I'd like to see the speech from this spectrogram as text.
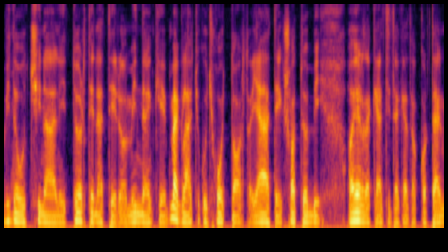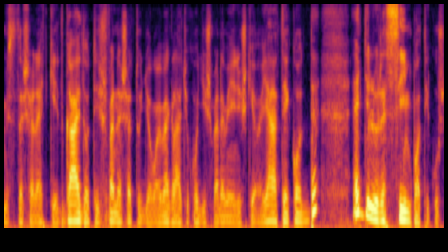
videót csinálni, történetéről mindenképp, meglátjuk, hogy hogy tart a játék, stb. Ha érdekel titeket, akkor természetesen egy-két guide-ot is, fene se tudja, majd meglátjuk, hogy ismerem én is ki a játékot, de egyelőre szimpatikus.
